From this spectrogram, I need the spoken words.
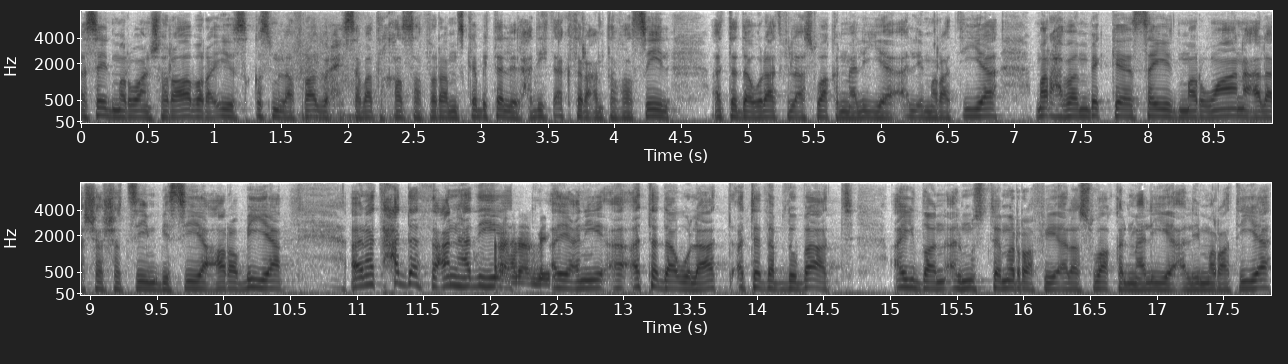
السيد مروان شراب رئيس قسم الأفراد والحسابات الخاصة في الرمز Capital للحديث أكثر عن تفاصيل التداولات في الأسواق المالية الإماراتية. مرحبا بك سيد مروان على شاشة CNBC عربية. نتحدث عن هذه يعني التداولات التذبذبات أيضا المستمرة في الأسواق المالية الإماراتية.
